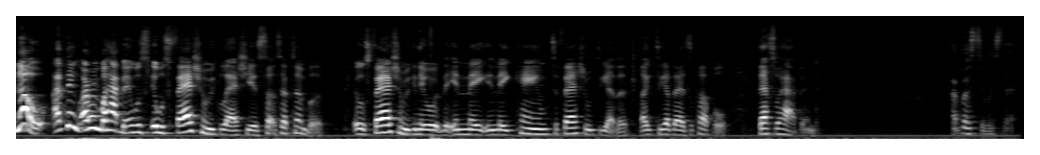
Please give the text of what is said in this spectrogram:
No, I think I remember what happened. It was it was Fashion Week last year, September. It was Fashion Week, and they were and they and they came to Fashion Week together, like together as a couple. That's what happened. I must have missed that.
